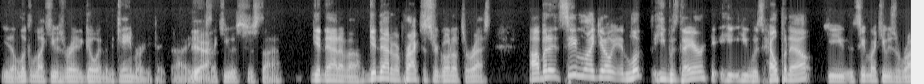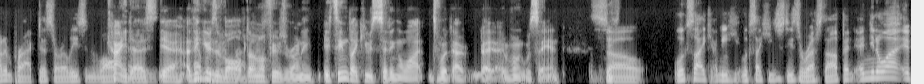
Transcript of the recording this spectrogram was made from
you know, looking like he was ready to go into the game or anything. Uh, Yeah. like he was just uh, getting out of a getting out of a practice or going up to rest. Uh, but it seemed like you know it looked he was there. He he, was helping out. He it seemed like he was running practice or at least involved. kind of yeah i think he was involved. I don't know if he was running. It seemed like he was sitting a lot it's what I, I, everyone was saying. So looks like I mean he looks like he just needs to rest up. And and you know what? If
